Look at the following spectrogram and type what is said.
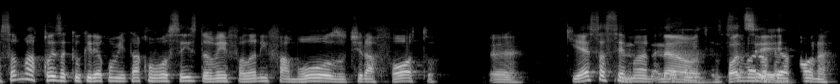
Sabe uma coisa que eu queria comentar com vocês também, falando em famoso, tirar foto? É, Que essa semana. não, não essa pode semana ser. veio à tona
